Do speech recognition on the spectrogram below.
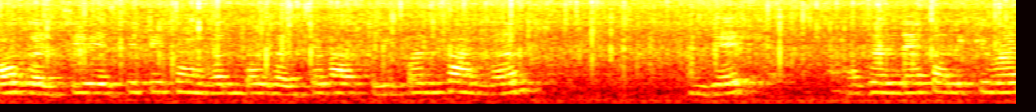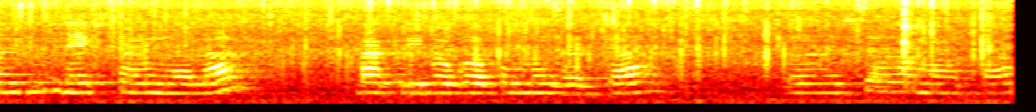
भगरची रेसिपी सांगेन भगरच्या भाकरी पण सांगेन. म्हणजे संध्याकाळी किंवा नेक्स्ट टाईम मला भाकरी बघू आपण भगरच्या तर चला मग आता.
